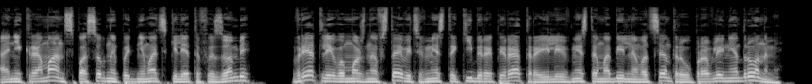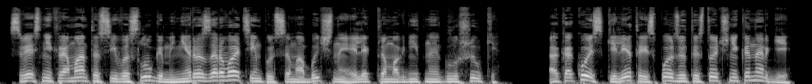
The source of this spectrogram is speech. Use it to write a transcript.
А некромант, способный поднимать скелетов и зомби? Вряд ли его можно вставить вместо кибероператора или вместо мобильного центра управления дронами. Связь некроманта с его слугами не разорвать импульсом обычной электромагнитной глушилки. А какой скелета использует источник энергии?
